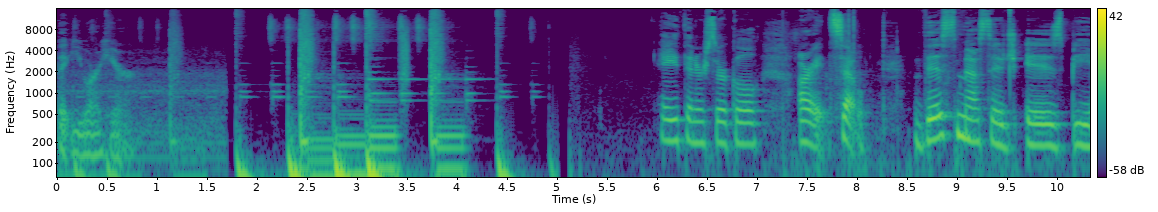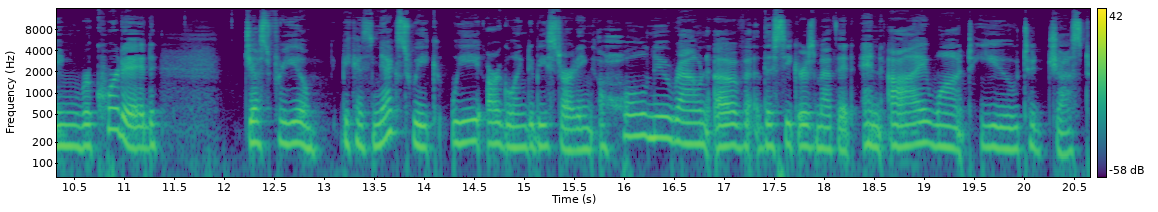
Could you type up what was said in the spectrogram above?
that you are here. Hey, Thinner Circle. All right, so this message is being recorded just for you because next week we are going to be starting a whole new round of the Seeker's Method, and I want you to just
